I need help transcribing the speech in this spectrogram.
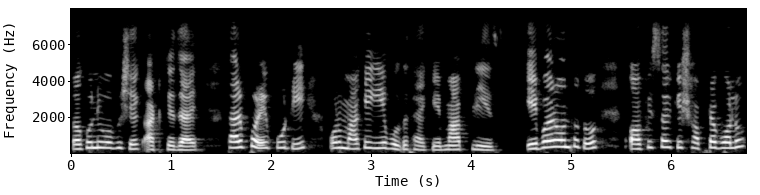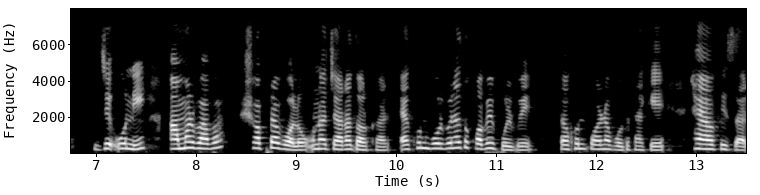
তখনই অভিষেক আটকে যায়। তারপরে পুটি ওর মাকে গিয়ে বলতে থাকে, মা, প্লিজ এবার অন্তত অফিসারকে সবটা বলো যে উনি আমার বাবা সবটা বলো ওনার জানা দরকার। এখন বলবে না তো কবে বলবে? তখন পর্ণা বলতে থাকে হ্যাঁ অফিসার,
